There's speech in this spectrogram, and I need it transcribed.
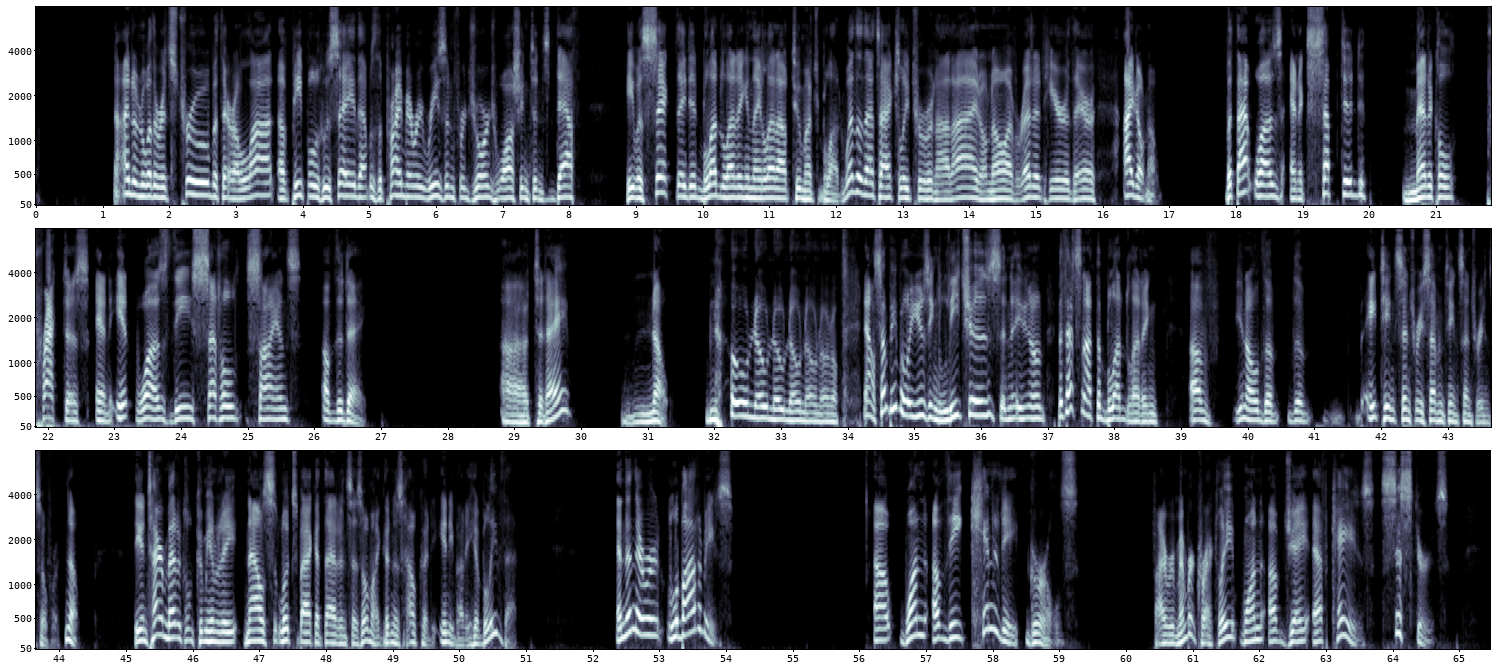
Now, I don't know whether it's true, but there are a lot of people who say that was the primary reason for George Washington's death. He was sick, they did bloodletting, and they let out too much blood. Whether that's actually true or not, I don't know. I've read it here, there. I don't know. But that was an accepted medical practice, and it was the settled science of the day. Uh, today, no. No, no, no, no, no, no, no. Now, some people are using leeches and you know, but that's not the bloodletting of, you know, the the 18th century, 17th century and so forth. No. The entire medical community now looks back at that and says, "Oh my goodness, how could anybody have believed that?" And then there were lobotomies. Uh, one of the Kennedy girls if I remember correctly, one of JFK's sisters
